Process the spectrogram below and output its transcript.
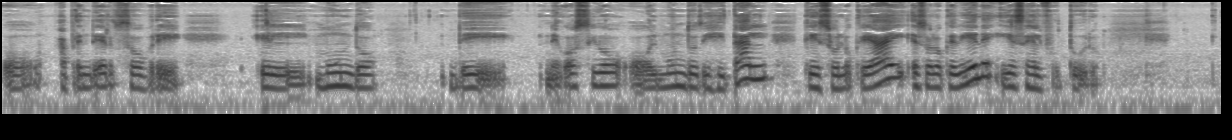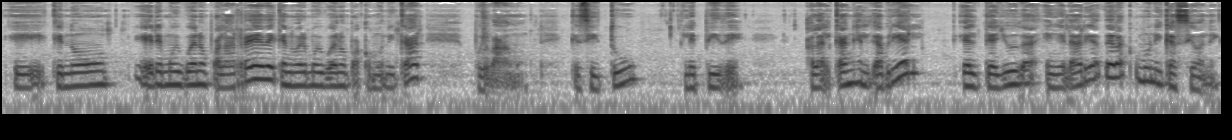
o aprender sobre el mundo de negocio o el mundo digital, que eso es lo que hay, eso es lo que viene y ese es el futuro. Eh, que no eres muy bueno para las redes, que no eres muy bueno para comunicar, pues vamos, que si tú le pides al arcángel Gabriel, él te ayuda en el área de las comunicaciones,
